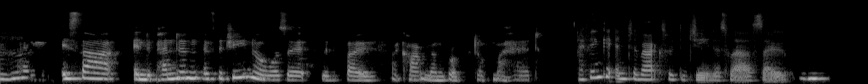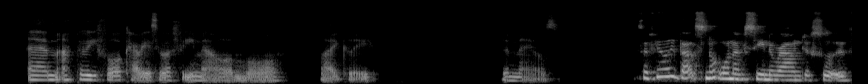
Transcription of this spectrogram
Mm-hmm. Um, is that independent of the gene, or was it with both? I can't remember off the top of my head. I think it interacts with the gene as well. So, mm-hmm. um, ApoE4 carriers who are female are more likely than males. So I feel like that's not one I've seen around just sort of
